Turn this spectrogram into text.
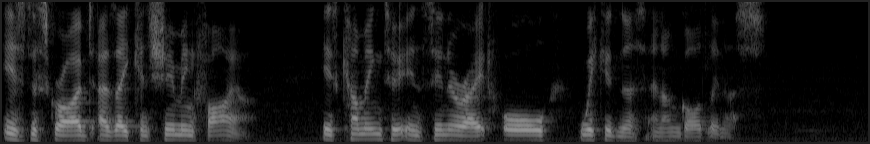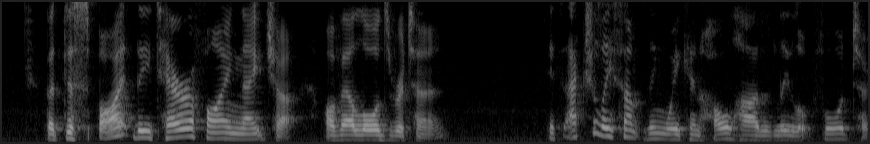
is described as a consuming fire is coming to incinerate all wickedness and ungodliness. But despite the terrifying nature of our Lord's return. It's actually something we can wholeheartedly look forward to.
